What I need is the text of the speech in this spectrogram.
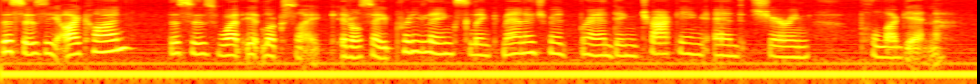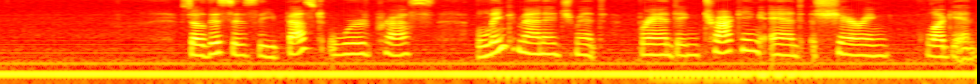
This is the icon. This is what it looks like. It'll say Pretty Links, Link Management, Branding, Tracking, and Sharing plugin. So this is the best WordPress link management, branding, tracking, and sharing plugin.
